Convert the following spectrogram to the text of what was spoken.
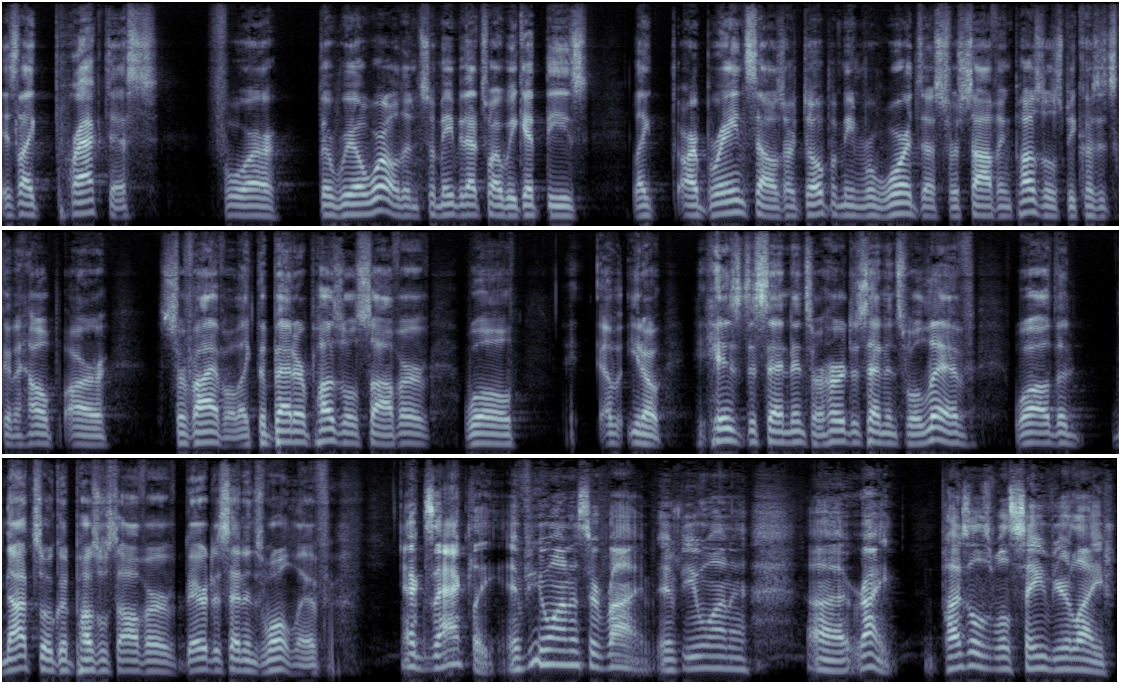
is like practice for the real world. And so maybe that's why we get these like our brain cells, our dopamine rewards us for solving puzzles because it's going to help our survival. Like the better puzzle solver will, you know, his descendants or her descendants will live, while the not so good puzzle solver, their descendants won't live. Exactly. If you want to survive, if you want to, uh, right, puzzles will save your life.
